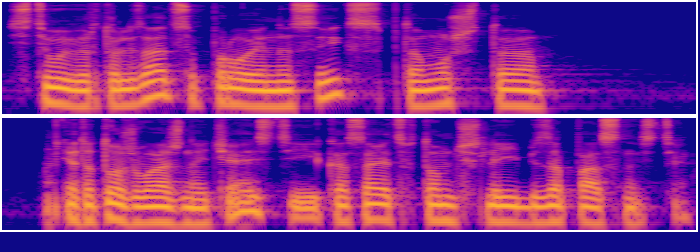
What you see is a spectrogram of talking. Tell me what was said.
сетевую виртуализацию, про NSX, потому что это тоже важная часть и касается в том числе и безопасности.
